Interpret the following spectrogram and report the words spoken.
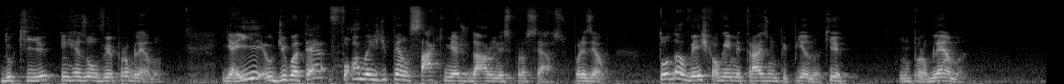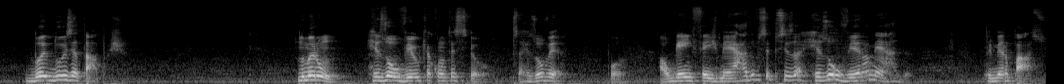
do que em resolver problema. E aí eu digo até formas de pensar que me ajudaram nesse processo. Por exemplo, toda vez que alguém me traz um pepino aqui, um problema, duas etapas. Número um, resolver o que aconteceu. Precisa resolver. Pô, alguém fez merda, você precisa resolver a merda. Primeiro passo.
